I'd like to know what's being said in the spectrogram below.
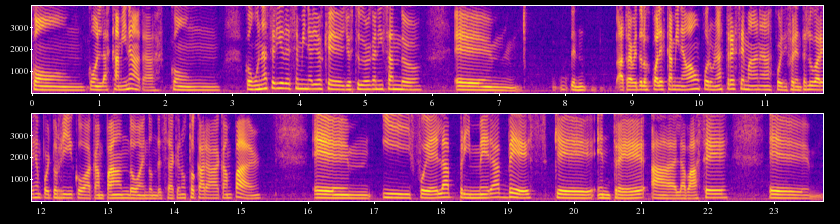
con, con las caminatas, con, con, una serie de seminarios que yo estuve organizando a través de los cuales caminábamos por unas tres semanas por diferentes lugares en Puerto Rico, acampando, en donde sea que nos tocara acampar. Em, y fue la primera vez que entré a la base em,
